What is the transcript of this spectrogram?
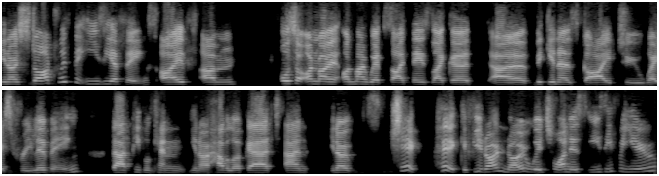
you know start with the easier things. I've um also on my on my website there's like a, beginner's guide to waste free living that people can you know have a look at and you know check pick. If you don't know which one is easy for you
